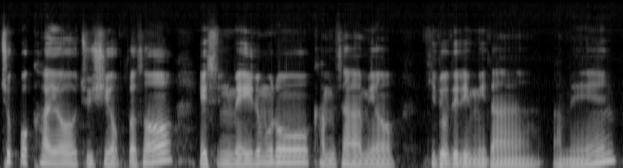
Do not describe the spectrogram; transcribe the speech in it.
축복하여 주시옵소서. 예수님의 이름으로 감사하며 기도드립니다. 아멘.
